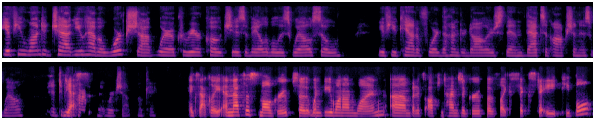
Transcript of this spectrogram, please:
if you want to chat, you have a workshop where a career coach is available as well. So if you can't afford the hundred dollars, then that's an option as well uh, to be Yes. part of that workshop. Okay. Exactly. And that's a small group, so it wouldn't be one-on-one, um, but it's oftentimes a group of like six to eight people.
